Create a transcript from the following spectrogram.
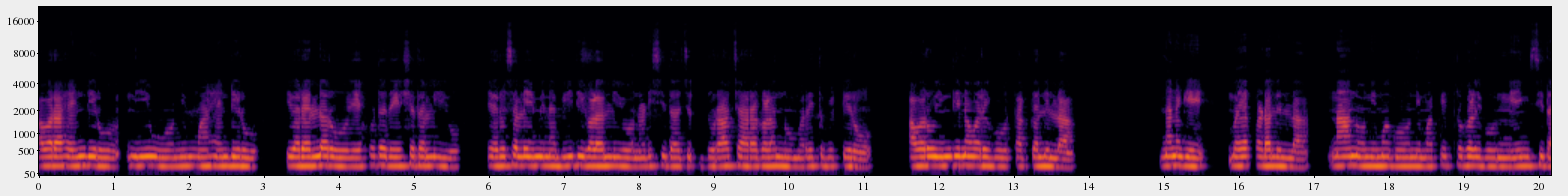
ಅವರ ಹೆಂಡಿರು ನೀವು ನಿಮ್ಮ ಹೆಂಡಿರು ಇವರೆಲ್ಲರೂ ಯೆಹೂದ ದೇಶದಲ್ಲಿಯೂ ಯೆರೂಸಲೇಮಿನ ಬೀದಿಗಳಲ್ಲಿಯೂ ನಡೆಸಿದ ದುರಾಚಾರಗಳನ್ನು ಮರೆತುಬಿಟ್ಟಿರು. ಅವರು ಇಂದಿನವರೆಗೂ ತಗ್ಗಲಿಲ್ಲ, ನನಗೆ ಭಯಪಡಲಿಲ್ಲ, ನಾನು ನಿಮಗೂ ನಿಮ್ಮ ಪಿತೃಗಳಿಗೂ ನೇಮಿಸಿದ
